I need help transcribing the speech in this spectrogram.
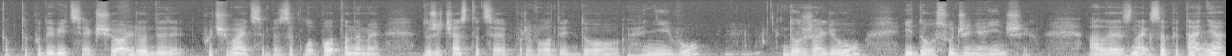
Тобто, подивіться, якщо люди почувають себе заклопотаними, дуже часто це приводить до гніву, до жалю і до осудження інших. Але знак запитання,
